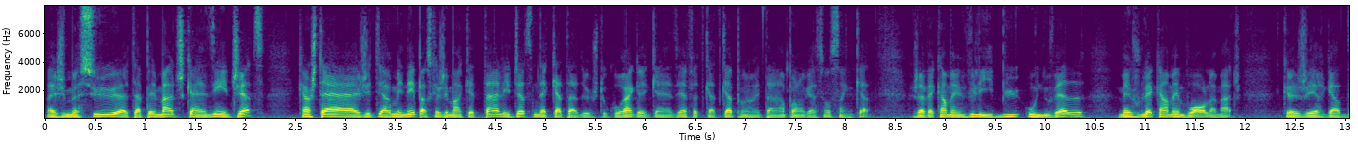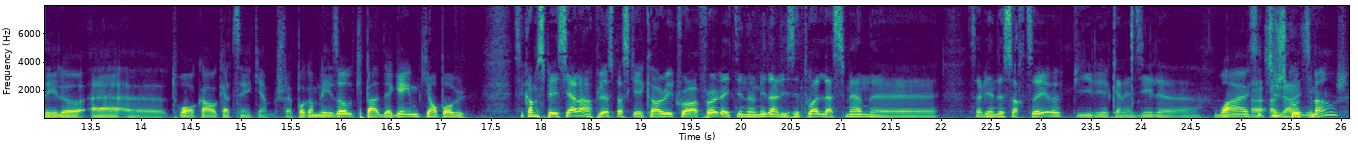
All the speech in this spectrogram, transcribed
ben, je me suis euh, tapé le match canadien et Jets. Quand j'ai terminé, parce que j'ai manqué de temps, les Jets venaient 4 à 2. Je suis au courant que le Canadien a fait 4-4 pour un en prolongation 5-4. J'avais quand même vu les buts aux nouvelles, mais je voulais quand même voir le match que j'ai regardé là, à euh, 3 quarts, 4 5 Je fais pas comme les autres qui parlent de games qui n'ont pas vu. C'est comme spécial en plus parce que Corey Crawford a été nommé dans les étoiles de la semaine. Euh, ça vient de sortir. puis le Canadien. Là, ouais, c'est-tu jusqu'au dimanche?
